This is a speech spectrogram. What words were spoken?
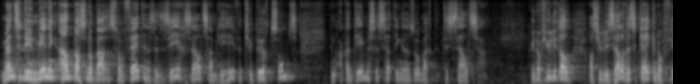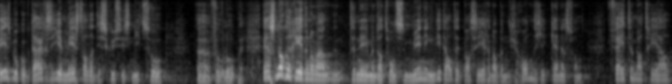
Mensen die hun mening aanpassen op basis van feiten is een zeer zeldzaam gegeven. Het gebeurt soms in academische settingen en zo, maar het is zeldzaam. Ik weet niet of jullie dat, als jullie zelf eens kijken op Facebook, ook daar zie je meestal dat discussies niet zo verlopen. Er is nog een reden om aan te nemen dat we onze mening niet altijd baseren op een grondige kennis van feitenmateriaal.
